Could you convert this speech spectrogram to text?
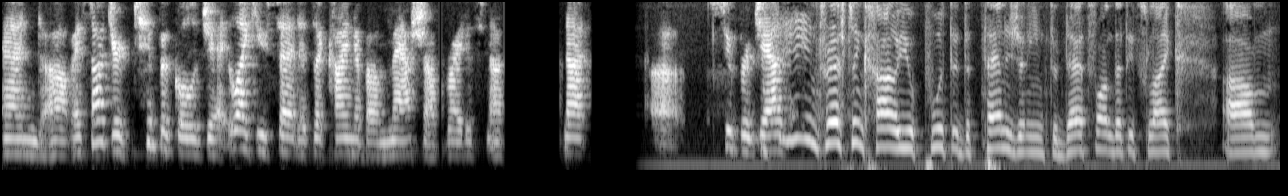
and uh, it's not your typical jazz. Like you said, it's a kind of a mashup, right? It's not not uh, super jazz. It's interesting how you put the tension into that one. That it's like um,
